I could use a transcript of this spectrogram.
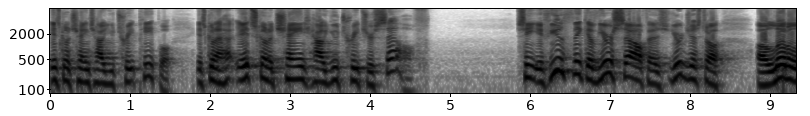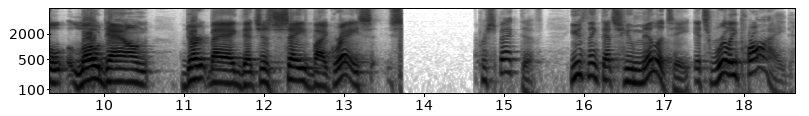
It's going to change how you treat people. It's going to, it's going to change how you treat yourself. See, if you think of yourself as you're just a, a little low down dirtbag that's just saved by grace, perspective. You think that's humility. It's really pride.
